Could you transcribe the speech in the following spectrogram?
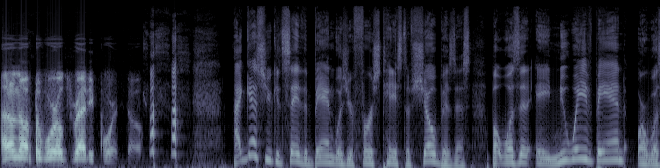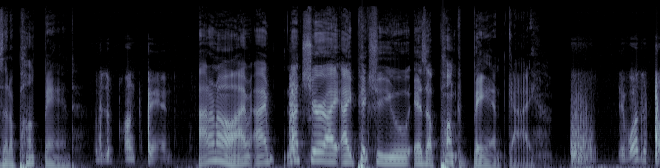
I don't know if the world's ready for it though. I guess you could say the band was your first taste of show business, but was it a new wave band or was it a punk band? It was a punk band. I don't know. I'm I'm not sure. I, I picture you as a punk band guy. It was a punk band.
